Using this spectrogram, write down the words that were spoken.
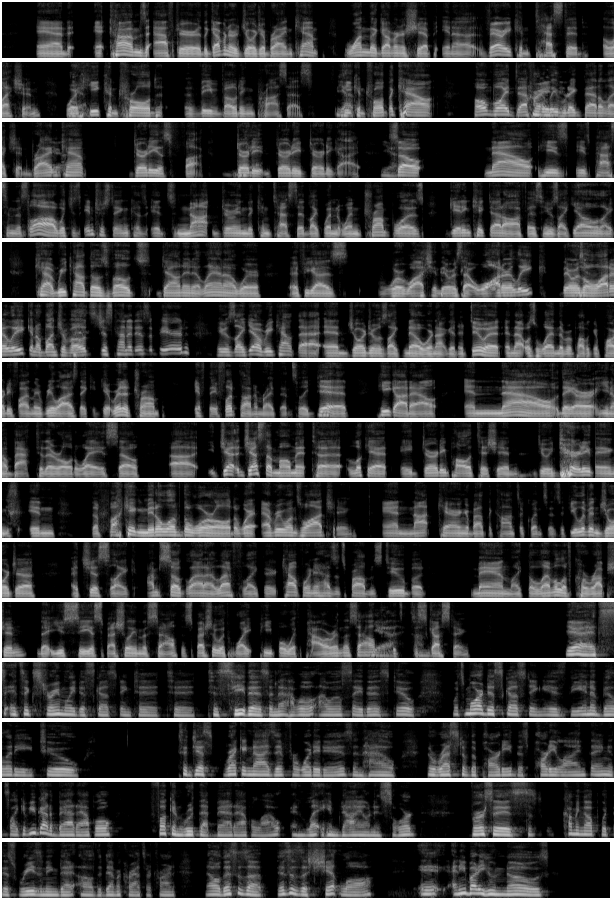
and it comes after the governor of Georgia, Brian Kemp, won the governorship in a very contested election where Yeah. he controlled the voting process. He controlled the count. Homeboy definitely Crazy. rigged that election. Brian Yeah. Kemp, dirty as fuck. Dirty, dirty, dirty guy. Yeah. So now he's he's passing this law, which is interesting because it's not during the contested, like when when Trump was getting kicked out of office, and he was like, "Yo, like, can't recount those votes down in Atlanta." Where if you guys were watching, there was that water leak. There was a water leak, and a bunch of votes just kind of disappeared. He was like, "Yo, recount that," and Georgia was like, "No, we're not going to do it." And that was when the Republican Party finally realized they could get rid of Trump if they flipped on him right then. So they did. He got out, and now they are, you know, back to their old ways. So, uh, ju- just a moment to look at a dirty politician doing dirty things in the fucking middle of the world where everyone's watching and not caring about the consequences. If you live in Georgia, it's just like I'm so glad I left. Like the California has its problems too, but man, like the level of corruption that you see, especially in the South, especially with white people with power in the South, Yeah, it's um, disgusting. Yeah, it's it's extremely disgusting to to to see this, and I will I will say this too. What's more disgusting is the inability to to just recognize it for what it is and how the rest of the party, this party line thing, it's like if you got a bad apple, fucking root that bad apple out and let him die on his sword versus coming up with this reasoning that oh the Democrats are trying no this is a this is a shit law it, anybody who knows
